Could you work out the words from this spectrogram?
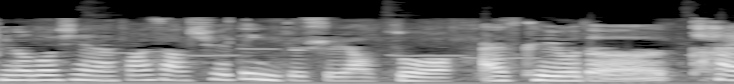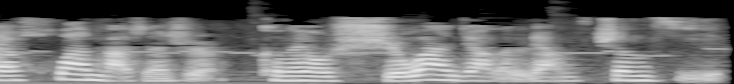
拼多多现在方向确定就是要做 SKU 的汰换吧，算是可能有十万这样的量升级，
